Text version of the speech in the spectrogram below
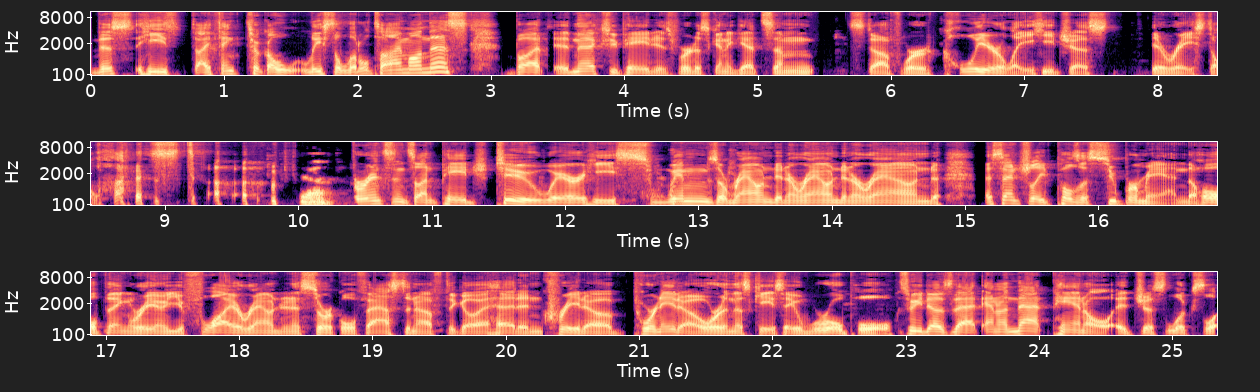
This he's I think took a, at least a little time on this, but in the next few pages we're just going to get some stuff where clearly he just erased a lot of stuff. Yeah. For instance, on page two, where he swims around and around and around, essentially pulls a Superman, the whole thing where you know you fly around in a circle fast enough to go ahead and create a tornado, or in this case, a whirlpool. So he does that, and on that panel, it just looks like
